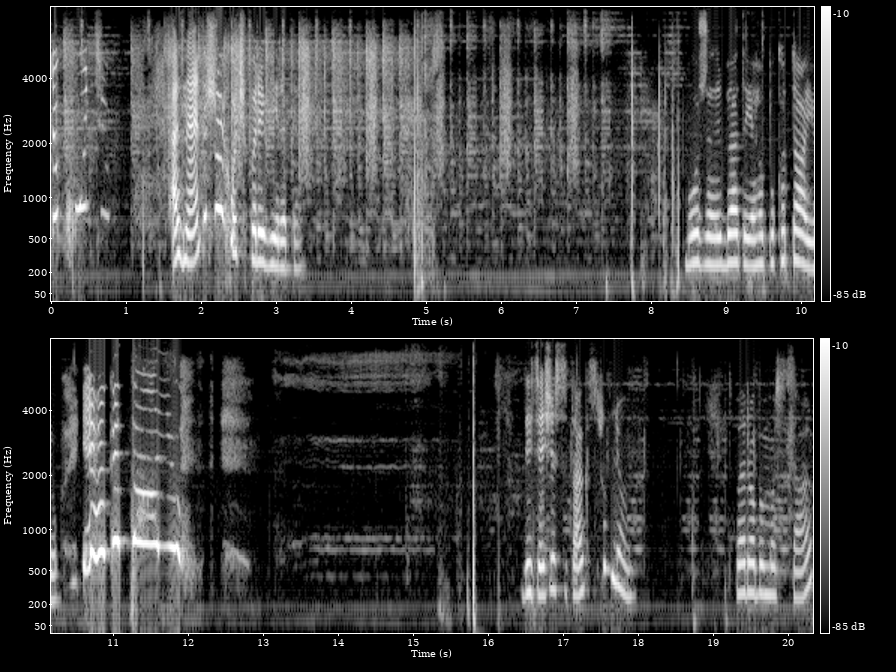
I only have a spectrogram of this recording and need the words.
так хочу. А знаєте, що я хочу перевірити? Боже, ребята, я його покатаю. Дивіться, я щас так зроблю. Тепер робимо ось так.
